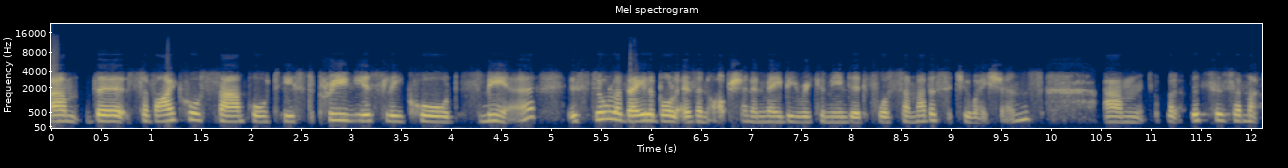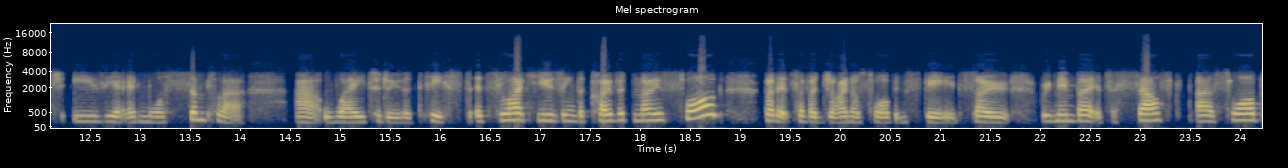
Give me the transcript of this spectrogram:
Um, the cervical sample test, previously called smear, is still available as an option and may be recommended for some other situations. Um, but this is a much easier and more simpler uh, way to do the test. It's like using the COVID nose swab, but it's a vaginal swab instead. So remember, it's a self uh, swab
